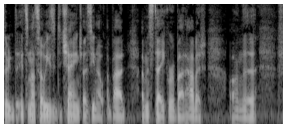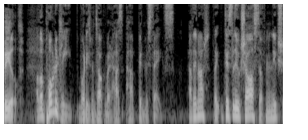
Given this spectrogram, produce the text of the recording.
It's not so easy to change as you know a bad a mistake or a bad habit on the field. Although publicly, what he's been talking about has have been mistakes. Have they not? Like this Luke Shaw stuff. I mean, Luke, Sh-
